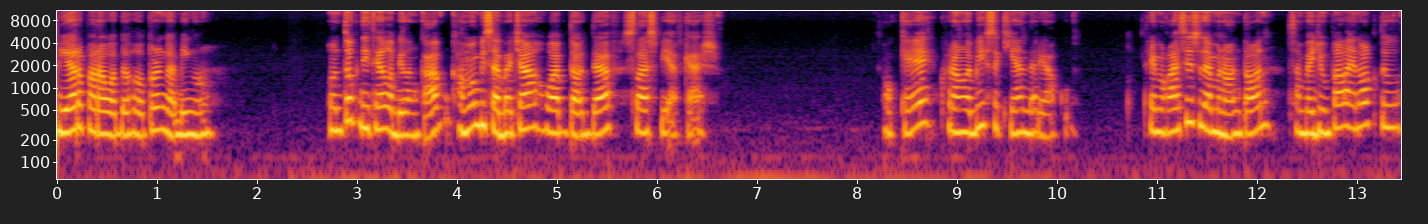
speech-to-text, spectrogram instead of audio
Biar para web developer nggak bingung. Untuk detail lebih lengkap, kamu bisa baca web.dev slash bfcache. Oke, kurang lebih sekian dari aku. Terima kasih sudah menonton, sampai jumpa lain waktu.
